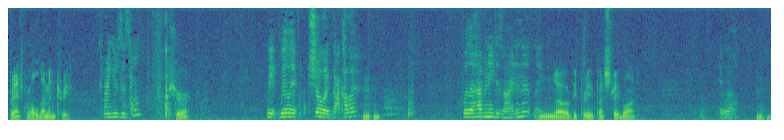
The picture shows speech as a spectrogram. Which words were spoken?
branch from a lemon tree. Can I use this one? Sure. Wait, will it show like that color? Mm-hmm. Will it have any design in it? Like No, it'd be pretty much straight blonde. it will. Mm-hmm.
